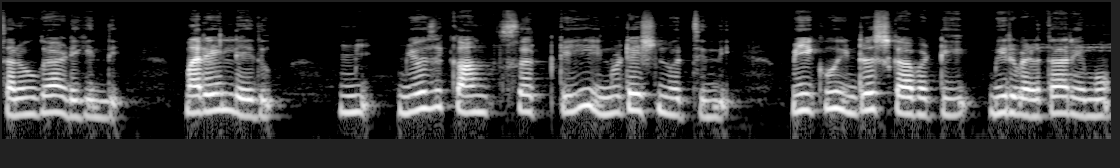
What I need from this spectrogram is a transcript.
చనువుగా అడిగింది. మరేం లేదు. మ్యూజిక్ కాన్సర్ట్కి ఇన్విటేషన్ వచ్చింది. మీకు ఇంట్రెస్ట్ కాబట్టి మీరు వెళతారేమో.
